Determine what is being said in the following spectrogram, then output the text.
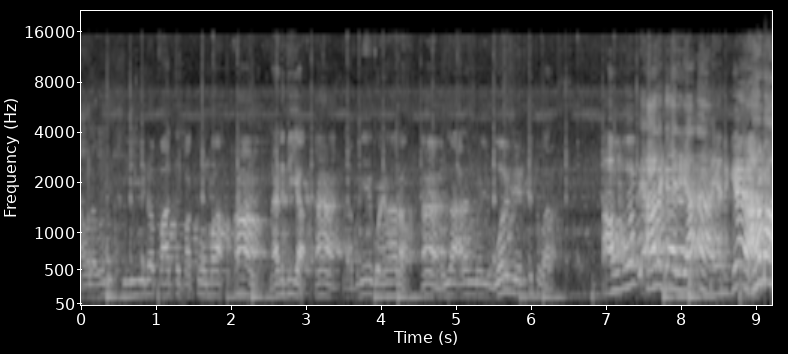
அவளை வந்து கிளீனா பார்த்து பக்குவமா நடத்தியா அப்படியே கொஞ்ச நேரம் உள்ள அரண்மனையில் ஓய்வு எடுத்துட்டு வரேன் அவ வேலைக்காரியா? எனக்கு? ஆமா.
